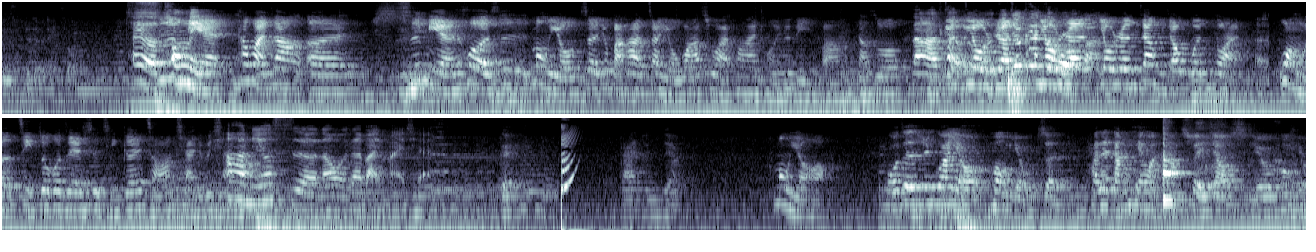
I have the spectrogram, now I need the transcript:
是死的，没错。他有通灵，他晚上呃失眠或者是梦游症，就把他的战友挖出来放在同一个地方，想说那有人有人有人这样比较温暖，忘了自己做过这件事情，隔天早上起来就被想。啊，你又死了，然后我再把你埋起来。对，大概就是这样。梦游，活着的军官有梦游症，他在当天晚上睡觉时又梦游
